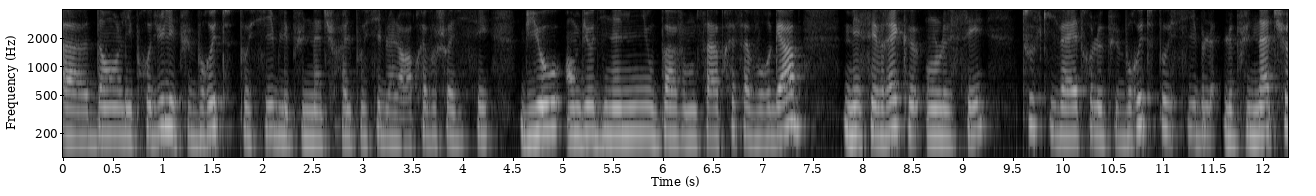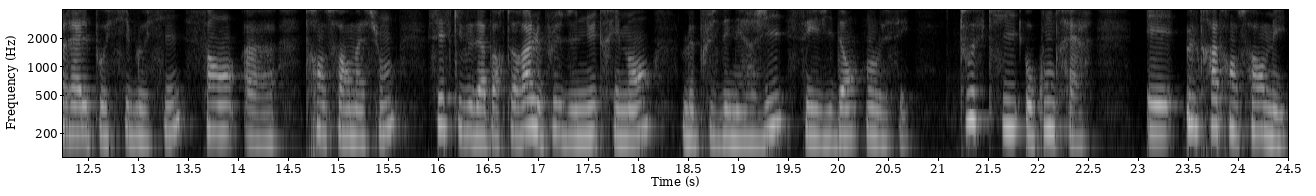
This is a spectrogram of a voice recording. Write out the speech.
euh, dans les produits les plus bruts possibles, les plus naturels possibles. Alors après, vous choisissez bio, en biodynamie ou pas, bon, ça après, ça vous regarde. Mais c'est vrai qu'on le sait, tout ce qui va être le plus brut possible, le plus naturel possible aussi, sans euh, transformation, c'est ce qui vous apportera le plus de nutriments, le plus d'énergie, c'est évident, on le sait. Tout ce qui, au contraire, est ultra transformé,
